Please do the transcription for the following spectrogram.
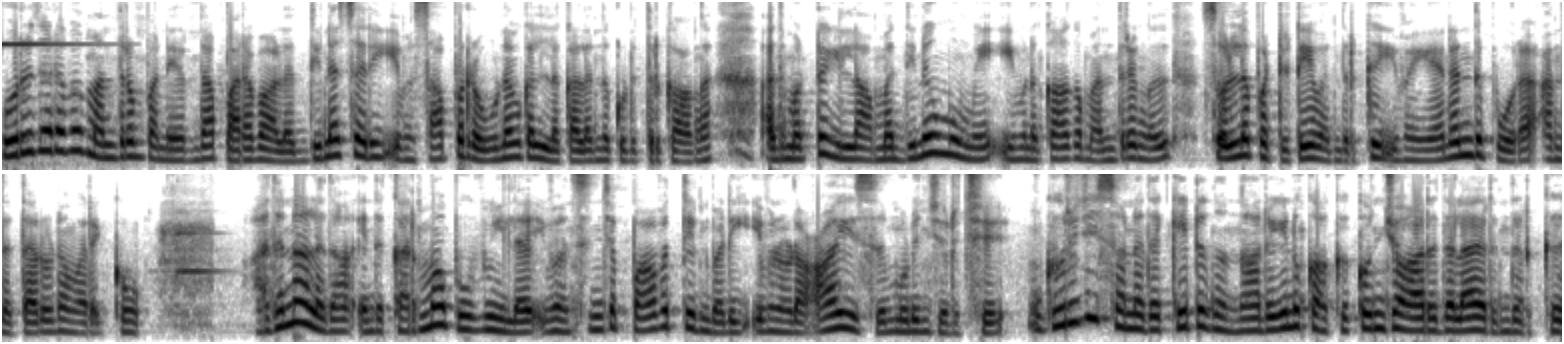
ஒரு தடவை மந்திரம் பண்ணியிருந்தா பரவாயில்ல தினசரி இவன் சாப்பிட்ற உணவுகளில் கலந்து கொடுத்துருக்காங்க. அது மட்டும் இல்லாமல் தினமுமே இவனுக்காக மந்திரங்கள் சொல்லப்பட்டுட்டே வந்திருக்கு. இவன் இறந்து போகிற அந்த தருணம் வரைக்கும். அதனால தான் இந்த கர்மா பூமியில் இவன் செஞ்ச பாவத்தின்படி இவனோட ஆயுசு முடிஞ்சிருச்சு. குருஜி சொன்னதை கேட்டதும் தான் ரேணுகாக்கு கொஞ்சம் ஆறுதலாக இருந்திருக்கு.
